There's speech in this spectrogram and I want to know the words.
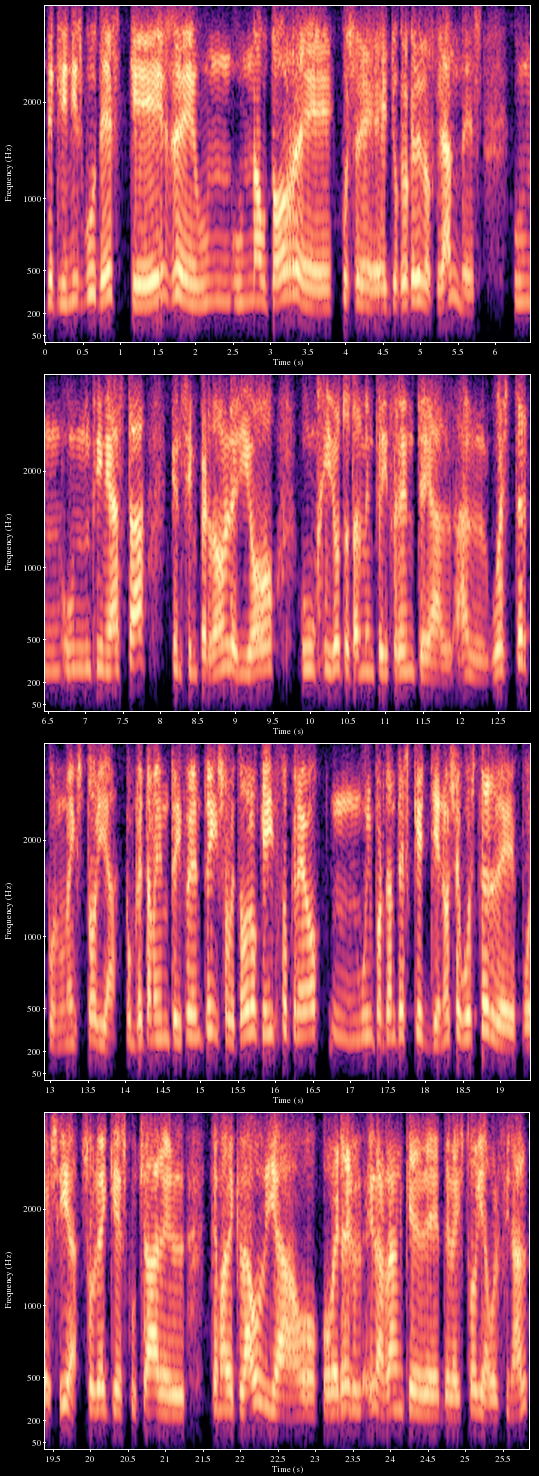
de Clint Eastwood es que es eh, un, un, autor, eh, pues eh, yo creo que de los grandes, un, un cineasta que en Sin Perdón le dio un giro totalmente diferente al, al western con una historia completamente diferente y sobre todo lo que hizo creo mm, muy importante es que llenó ese western de poesía. Solo hay que escuchar el tema de Claudia o, ver el, arranque de, la historia o el final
